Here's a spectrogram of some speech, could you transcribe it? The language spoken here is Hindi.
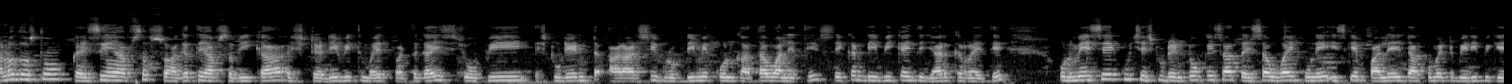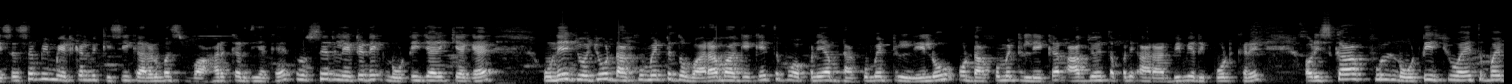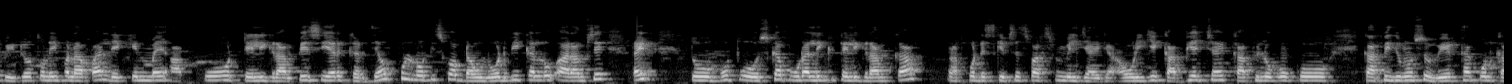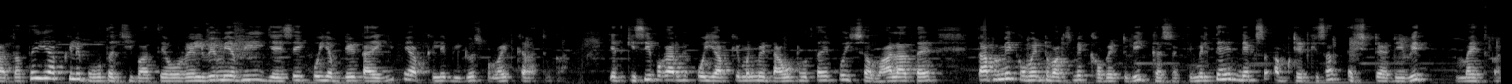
हेलो दोस्तों, कैसे हैं आप सब? स्वागत है आप सभी का स्टडी विथ मैथ पढ़ते गाइस जो भी स्टूडेंट आरआरसी ग्रुप डी में कोलकाता वाले थे। सेकंड डीबी का इंतज़ार कर रहे थे। उनमें से कुछ स्टूडेंटों के साथ ऐसा हुआ है कि उन्हें इसके पहले डॉक्यूमेंट वेरिफिकेशन से भी मेडिकल में किसी कारण बस बाहर कर दिया गया है। तो उससे रिलेटेड एक नोटिस जारी किया गया है उन्हें जो जो डॉक्यूमेंट दोबारा मांगे गए तो वो अपने आप डॉक्यूमेंट ले लो और डॉक्यूमेंट लेकर आप जो है तो अपने आरआरबी में रिपोर्ट करें। और इसका फुल नोटिस जो है तो मैं वीडियो तो नहीं बना पाया, लेकिन मैं आपको टेलीग्राम पे शेयर कर दिया हूँ। फुल नोटिस को आप डाउनलोड भी कर लो आराम से राइट तो वो, उसका पूरा लिंक टेलीग्राम का आपको डिस्क्रिप्शन बॉक्स में मिल जाएगा। और ये काफ़ी अच्छा है, काफ़ी लोगों को, काफ़ी दिनों से वेट था कोलकाता तो ये आपके लिए बहुत अच्छी बात है। और रेलवे में अभी जैसे ही कोई अपडेट आएगी, मैं आपके लिए वीडियोस प्रोवाइड करा दूँगा यदि किसी प्रकार का कोई आपके मन में डाउट होता है, कोई सवाल आता है तो आप हमें कमेंट बॉक्स में कमेंट भी कर सकते मिलते हैं नेक्स्ट अपडेट के साथ। Study with math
